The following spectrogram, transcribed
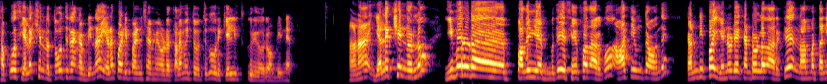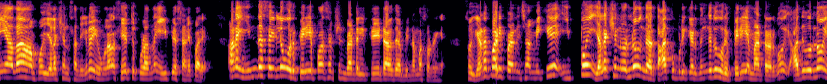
சப்போஸ் எலெக்ஷனில் தோத்துறாங்க அப்படின்னா எடப்பாடி பழனிசாமியோட தலைமைத்துவத்துக்கு ஒரு கேள்விக்குறி வரும் அப்படின்னு. ஆனால் எலெக்ஷன் வரலும் இவரோட பதவி என்பது சேஃபாக தான் இருக்கும். அதிமுக வந்து கண்டிப்பாக என்னுடைய கண்ட்ரோலில் தான் இருக்குது நம்ம தனியாக தான் போய் எலெக்ஷன் சந்திக்கணும். இவங்களால சேர்த்துக்கூடாதுன்னு இபிஎஸ் நினைப்பாரு. ஆனால் இந்த சைடில் ஒரு பெரிய பர்செப்ஷன் பேட்டில் கிரியேட் ஆகுது அப்படின்னு நம்ம சொல்கிறீங்க ஸோ எடப்பாடி பழனிசாமிக்கு இப்போ எலெக்ஷன் வரலும் இந்த தாக்கு பிடிக்கிறதுங்கிறது ஒரு பெரிய மேட்டரா இருக்கும். அது வரலும்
